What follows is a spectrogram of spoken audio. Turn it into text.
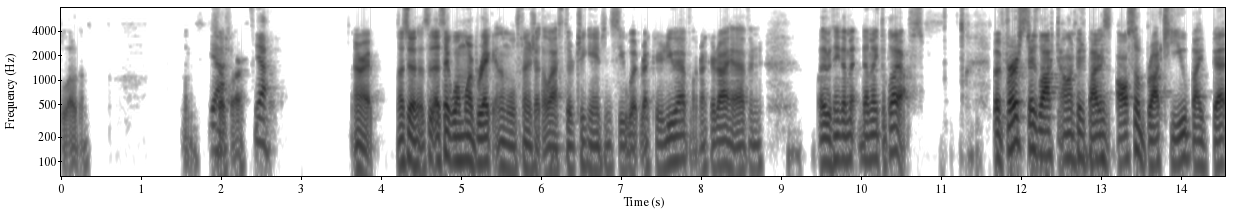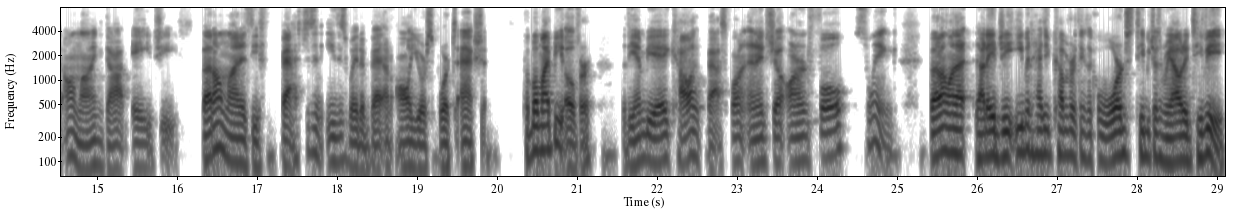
below them. Yeah. So far. Yeah. All right. Let's, do, let's let's take one more break, and then we'll finish out the last 13 games and see what record you have, what record I have, and whether we think they'll, they'll make the playoffs. But first, today's Locked On Pitch podcast is also brought to you by BetOnline.ag. BetOnline is the fastest and easiest way to bet on all your sports action. Football might be over, but the NBA, college basketball, and NHL are in full swing. BetOnline.ag even has you covered for things like awards, TV shows, and reality TV.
